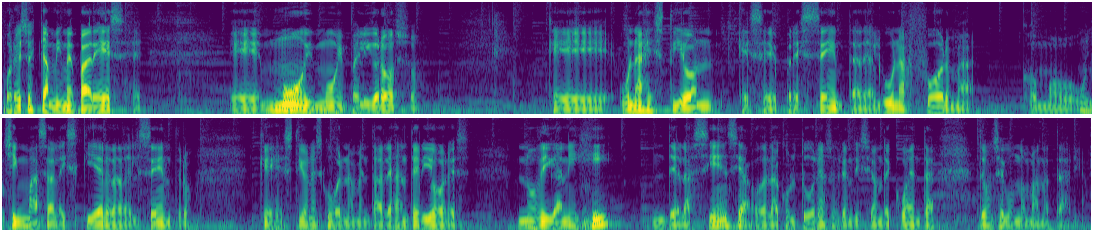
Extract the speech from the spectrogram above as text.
Por eso es que a mí me parece eh, muy, muy peligroso que una gestión que se presenta de alguna forma como un ching más a la izquierda del centro que gestiones gubernamentales anteriores no diga ni ji de la ciencia o de la cultura en su rendición de cuentas de un segundo mandatario.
